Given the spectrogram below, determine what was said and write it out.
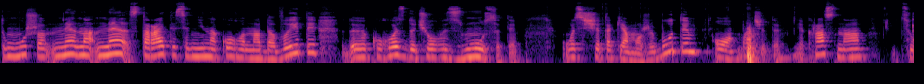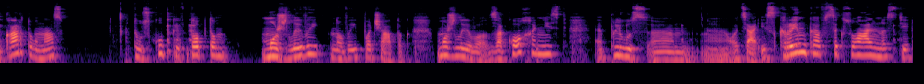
Тому що не, не старайтеся ні на кого надавити, е, когось до чогось змусити. Ось ще таке може бути. О, бачите, якраз на цю карту у нас туз кубків, тобто можливий новий початок. Можливо, закоханість, е, плюс е, е, оця іскринка в сексуальності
